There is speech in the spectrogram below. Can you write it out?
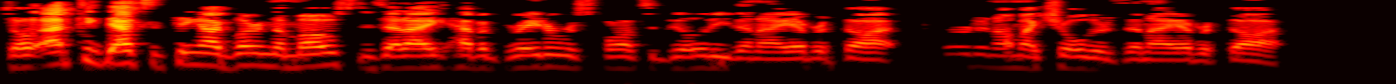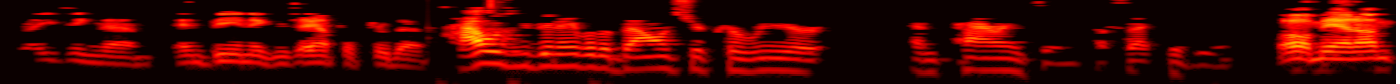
So I think that's the thing I've learned the most is that I have a greater responsibility than I ever thought, burden on my shoulders than I ever thought raising them and being an example for them. How have you been able to balance your career and parenting effectively? Oh man, I'm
